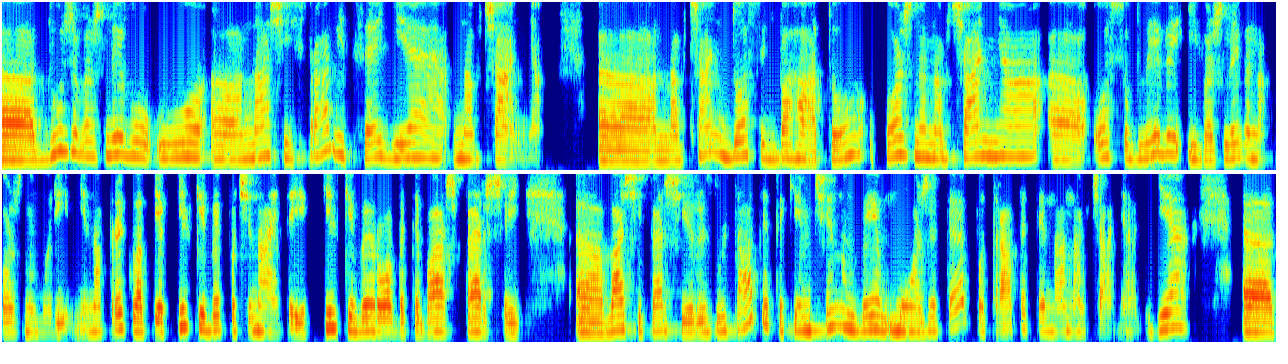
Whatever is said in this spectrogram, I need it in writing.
Е, Дуже важливо у е, нашій справі це є навчання. Е, Навчань досить багато. Кожне навчання е, особливе і важливе на кожному рівні. Наприклад, як тільки ви починаєте, як тільки ви робите ваш перший, е, ваші перші результати, таким чином ви можете потрапити на навчання. Є е,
